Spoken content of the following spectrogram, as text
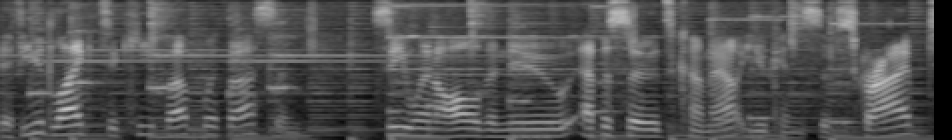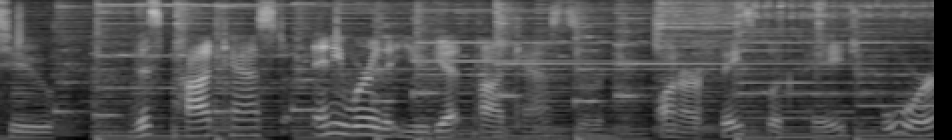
If you'd like to keep up with us and see when all the new episodes come out, you can subscribe to this podcast anywhere that you get podcasts or on our Facebook page or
